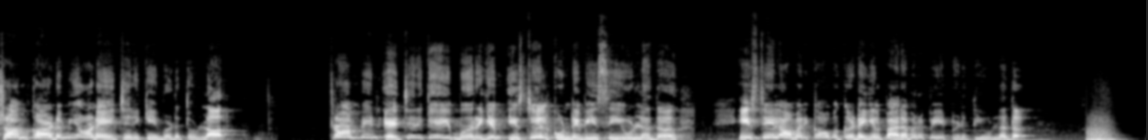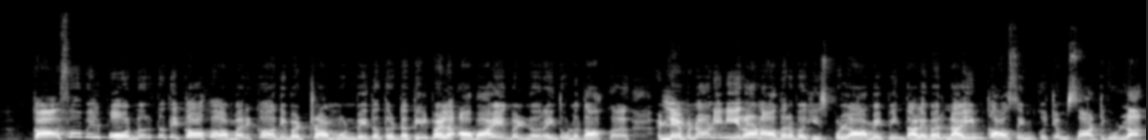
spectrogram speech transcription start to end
ட்ரம்ப் கடுமையான எச்சரிக்கை விடுத்துள்ளார். ட்ரம்பின் எச்சரிக்கையை மீறியும் இஸ்ரேல் குண்டு வீசியுள்ளது. இஸ்ரேல் அமெரிக்காவுக்கு இடையில் பரபரப்பை ஏற்படுத்தியுள்ளது. காசாவில் போர் நிறுத்தத்திற்காக அமெரிக்க அதிபர் ட்ரம்ப் முன்வைத்த திட்டத்தில் பல அபாயங்கள் நிறைந்துள்ளதாக லெபனானின் ஈரான் ஆதரவு ஹிஸ்புல்லா அமைப்பின் தலைவர் நயீம் காசிம் குற்றம் சாட்டியுள்ளார்.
